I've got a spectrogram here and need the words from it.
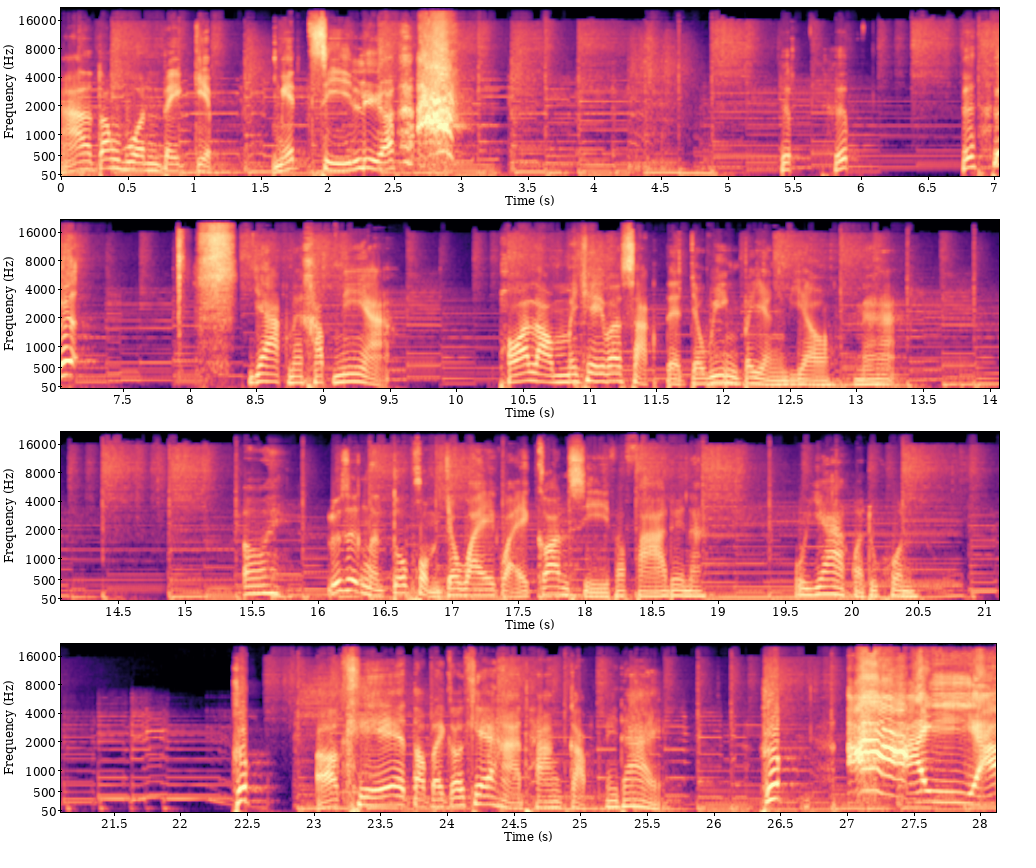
อ่าเราต้องวนไปเก็บเม็ดสีเหลืองอะฮึบฮึบฮึบฮึบ ยากนะครับเนี่ยเพราะว่าเราไม่ใช่ว่าสักแต่จะวิ่งไปอย่างเดียวนะฮะโอ้ยรู้สึกเหมือนตัวผมจะไวกว่าไอ้ก้อนสีฟ้าๆด้วยนะโอ้ยากกว่าทุกคนฮึบโอเค ต่อไปก็แค่หาทางกลับให้ได้ฮึบอ้ายยา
